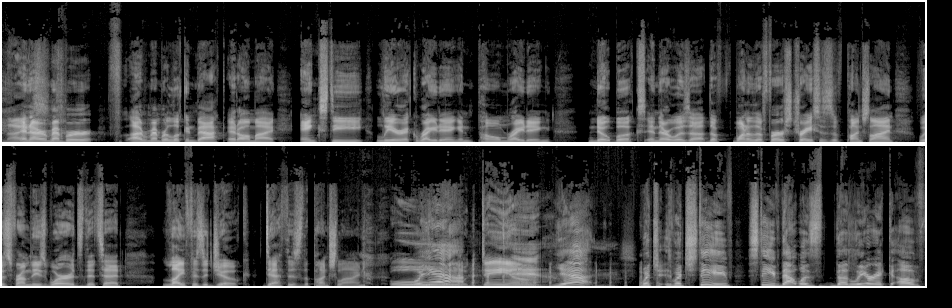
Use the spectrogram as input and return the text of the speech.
Nice. And I remember I remember looking back at all my angsty lyric writing and poem writing notebooks and there was a the one of the first traces of punchline was from these words that said life is a joke death is the punchline Oh, yeah. damn. Yeah. Yeah. which which Steve, Steve, that was the lyric of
